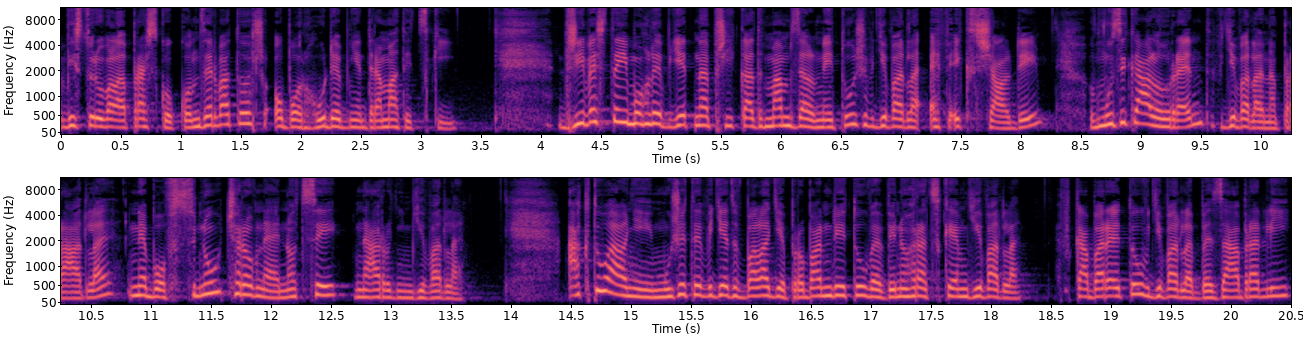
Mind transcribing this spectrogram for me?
Vystudovala Pražskou konzervatoř, obor hudebně dramatický. Dříve jste ji mohli vidět například v Mamzel Nituš v divadle FX Šaldy, v muzikálu Rent v divadle na Prádle nebo v Snu čarovné noci v Národním divadle. Aktuálně ji můžete vidět v baladě pro banditu ve Vinohradském divadle, v kabaretu v divadle Bez zábradlí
